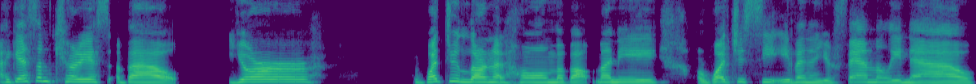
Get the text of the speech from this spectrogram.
I guess I'm curious about your what you learn at home about money or what you see even in your family now.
